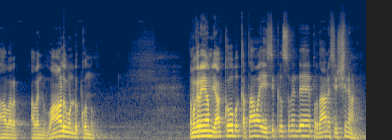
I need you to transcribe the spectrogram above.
അവർ അവൻ വാളുകൊണ്ട് കൊന്നു. നമുക്കറിയാം യാക്കോബ് കർത്താവായ യേശുക്രിസ്തുവിന്റെ പ്രധാന ശിഷ്യനാണ്.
